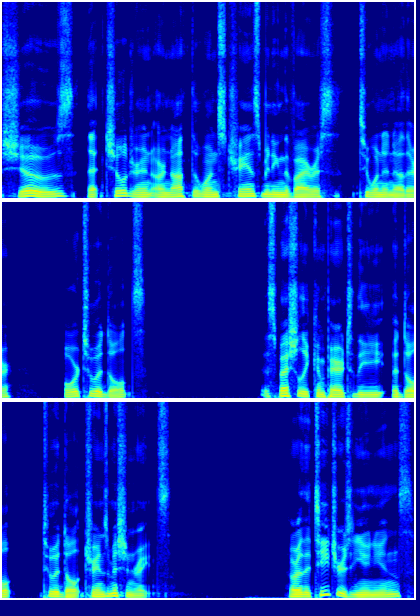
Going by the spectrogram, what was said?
shows that children are not the ones transmitting the virus to one another or to adults, especially compared to the adult to adult transmission rates. Or the teachers' unions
